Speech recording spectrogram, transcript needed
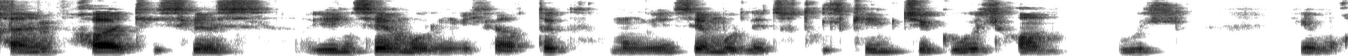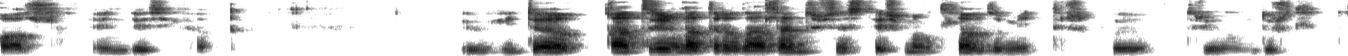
хайн хойд хэсгээс Инсэ мөрөн их авдаг. Мөн Инсэ мөрний цутгал Кимчиг үл хом үл хэм гол эндээс их авдаг. Ерөнхийдөө газрын гадар далайн түвшнээс дэш 1700 м буюу тэрийн өндөртөлд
